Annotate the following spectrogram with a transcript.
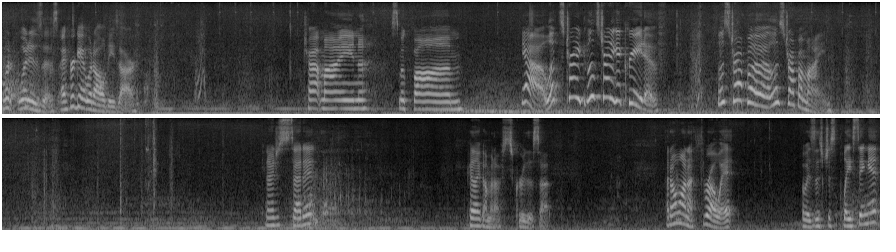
What what is this? I forget what all these are. Trap mine, smoke bomb. Yeah, let's try let's try to get creative. Let's drop a let's drop a mine. Can I just set it? I feel like I'm gonna screw this up. I don't wanna throw it. Oh, is this just placing it?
